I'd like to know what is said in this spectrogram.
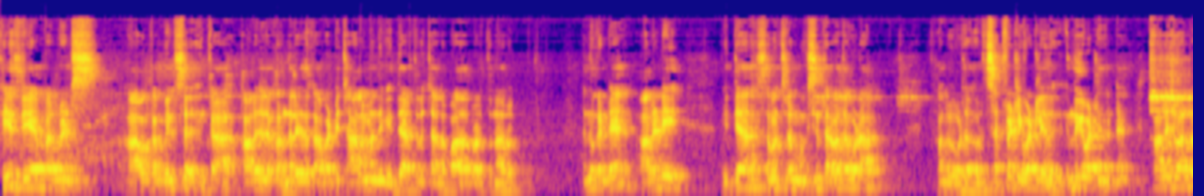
ఫీజు రియంబర్మెంట్స్ ఆ ఒక బిల్స్ ఇంకా కాలేజీలకు అందలేదు కాబట్టి చాలామంది విద్యార్థులు చాలా బాధపడుతున్నారు. ఎందుకంటే ఆల్రెడీ విద్యా సంవత్సరం ముగిసిన తర్వాత కూడా వాళ్ళు సర్టిఫికెట్లు ఇవ్వట్లేదు. ఎందుకు ఇవ్వట్లేదంటే కాలేజ్ వాళ్ళు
